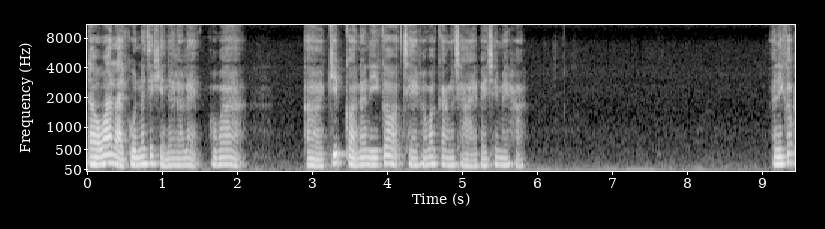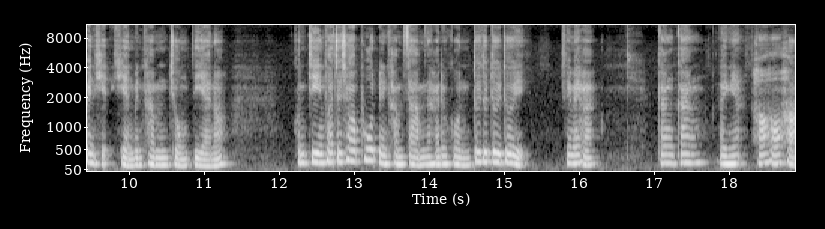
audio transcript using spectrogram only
เดาว่าหลายคนน่าจะเขียนได้แล้วแหละ เพราะว่า คลิปก่อนหน้านี้ก็แชร์คำว่ากลางฉายไปใช่ไหมคะ อันนี้ก็เป็นเขียนเป็นคำชงเตียเนาะ คนจีนเขาจะชอบพูดเป็นคำซ้ำนะคะทุกคน ตุ้ยตุ้ยตุ้ยตุ้ยใช่ไหมคะ กังกังอะไรเงี้ยเฮาเฮาเฮา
